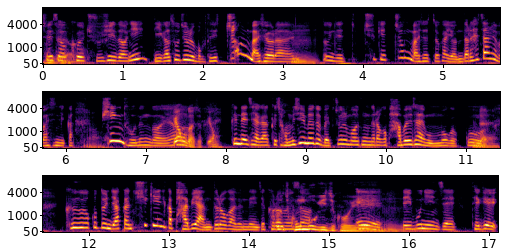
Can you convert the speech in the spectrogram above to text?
그래서 그걸 주시더니 네가 소주를 먹듯이 쭉 마셔라. 음. 또 이제 축에 쭉 마셨죠. 연달아 세 잔을 마시니까 어. 핑 도는 거예요. 뿅 가죠, 뿅. 근데 제가 그 점심에도 맥주를 먹느라고 밥을 잘 못 먹었고 네. 그것도 이제 약간 취기니까 밥이 안 들어가는데 이제 그러면서 공복이지 거의. 네. 음. 근데 이분이 이제 되게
